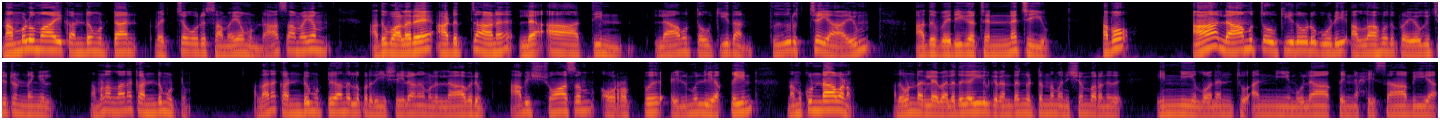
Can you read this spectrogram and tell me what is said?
നമ്മളുമായി കണ്ടുമുട്ടാൻ വെച്ച ഒരു സമയമുണ്ട്. ആ സമയം അത് വളരെ അടുത്താണ്. ല ആത്തിൻ ലാമു തൗക്കീദാൻ തീർച്ചയായും അത് വരിക തന്നെ ചെയ്യും. അപ്പോൾ ആ ലാമു കൂടി അള്ളാഹു അത് പ്രയോഗിച്ചിട്ടുണ്ടെങ്കിൽ നമ്മൾ അള്ളാഹിനെ കണ്ടുമുട്ടും. അള്ളാഹിനെ കണ്ടുമുട്ടുക എന്നുള്ള പ്രതീക്ഷയിലാണ് നമ്മളെല്ലാവരും. ആ വിശ്വാസം ഉറപ്പ് എൽമുൽ യക്കീൻ നമുക്കുണ്ടാവണം. അതുകൊണ്ടല്ലേ വലത് കൈയിൽ ഗ്രന്ഥം കിട്ടുന്ന മനുഷ്യൻ പറഞ്ഞത് ഇന്നി ലൊനന്റു അന്നി മുലാഖിൻ ഹിസാബിയ.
